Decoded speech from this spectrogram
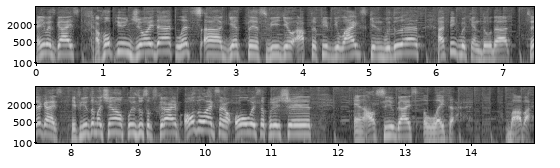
Anyways guys, I hope you enjoyed that. Let's uh, get this video up to 50 likes. Can we do that? I think we can do that. So yeah guys, if you're new to my channel, please do subscribe. All the likes are always appreciated. And I'll see you guys later. Bye bye.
